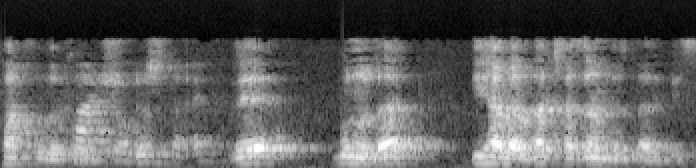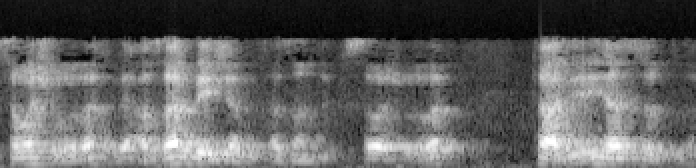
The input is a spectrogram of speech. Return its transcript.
farklılık Fark oluştu. oluştu. Evet. Ve bunu da İHA'larla kazandıkları bir savaş olarak ve Azerbaycan'ın kazandığı bir savaş olarak tarihe yazdırdılar.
